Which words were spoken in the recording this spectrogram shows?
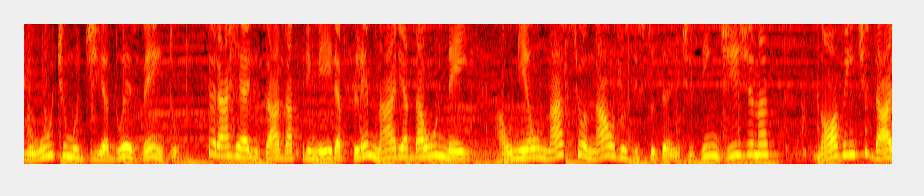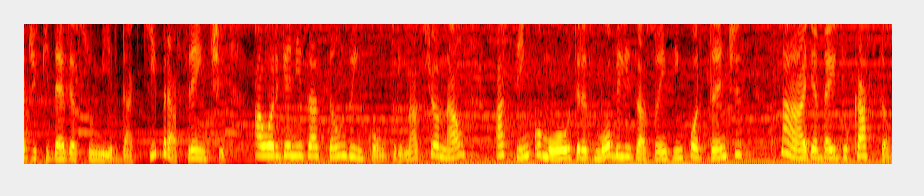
No último dia do evento, será realizada a primeira plenária da UNEI, a União Nacional dos Estudantes Indígenas, nova entidade que deve assumir daqui para frente a organização do encontro nacional, assim como outras mobilizações importantes na área da educação.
